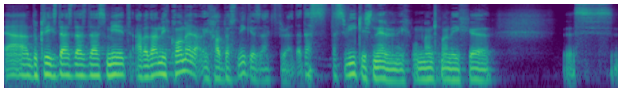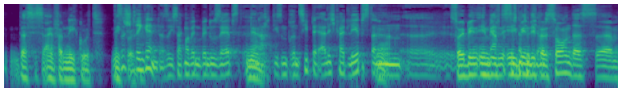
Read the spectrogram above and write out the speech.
äh, ja, du kriegst das, das, das mit, aber dann ich komme, ich habe das nie gesagt früher. Das, das wirklich nervt mich und manchmal ich, äh, das, das ist einfach nicht gut. Nicht Das ist gut. stringent. Also ich sag mal, wenn, wenn du selbst äh, Ja. nach diesem Prinzip der Ehrlichkeit lebst, dann äh, So, ich bin, ich bin, ich bin die. Person, dass ähm,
